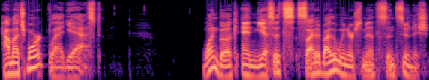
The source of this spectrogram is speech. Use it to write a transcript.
How much more? Glad you asked. One book, and yes, it's cited by the Weinersmiths and Soonish,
